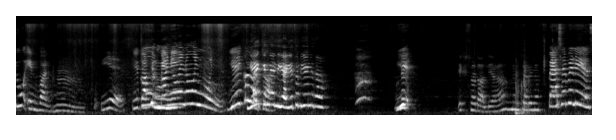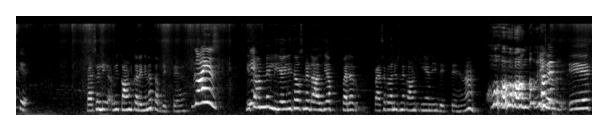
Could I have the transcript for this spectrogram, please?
टू इन वन हम्म। ये ये काफ़ी मिनी ये ये किसने लिया? ये तो लिया ही नहीं था। ये एक्स्ट्रा डाल दिया है उसने बेचारे ने। पैसे भी लिए इसके। पैसे लिए अभी काउंट करेंगे ना तब देखते हैं। गाइस ये तो हमने लिया ही नहीं था उसने डाल दिया। पहले पैसे पता नहीं उसने काउंट किए नहीं देखते हैं हाँ। अच्छा, एक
